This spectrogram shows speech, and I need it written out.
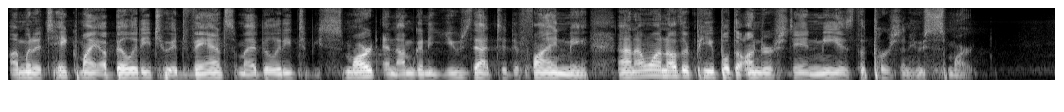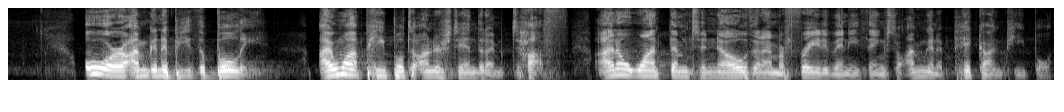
I'm gonna take my ability to advance, my ability to be smart, and I'm gonna use that to define me. And I want other people to understand me as the person who's smart. Or I'm gonna be the bully. I want people to understand that I'm tough. I don't want them to know that I'm afraid of anything, so I'm gonna pick on people.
